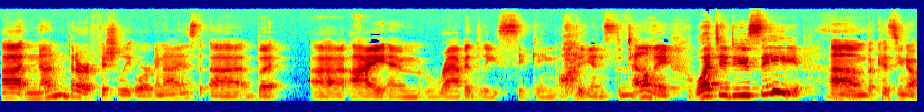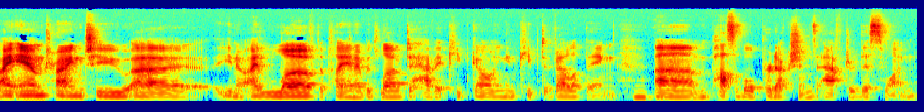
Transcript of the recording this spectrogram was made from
Uh, none that are officially organized, uh, but uh, I am rapidly seeking audience to tell me what did you see, uh-huh. um, because you know I am trying to, uh, you know, I love the play and I would love to have it keep going and keep developing mm-hmm. um, possible productions after this one.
